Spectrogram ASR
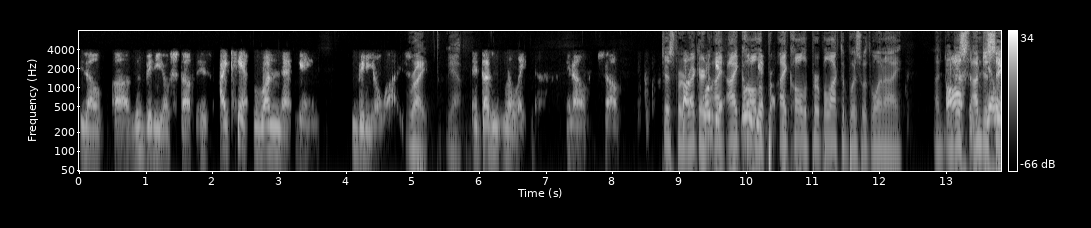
you know uh, the video stuff is I can't run that game video wise. Right. Yeah. It doesn't relate, you know. So Just for But record, we'll get- I, I we'll call get the I call the purple octopus with one eye. I'm just awesome. I'm just yeah, saying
